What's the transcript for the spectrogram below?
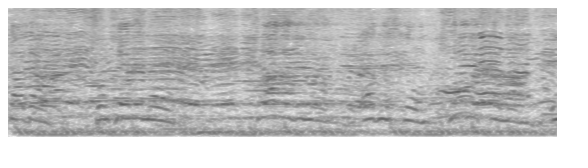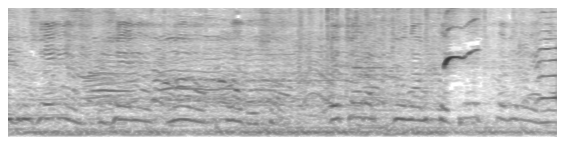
Sada poželimo članovima, odnosno članicama Udruženja žena Mala Kladuša. Večeras su nam se predstavile na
